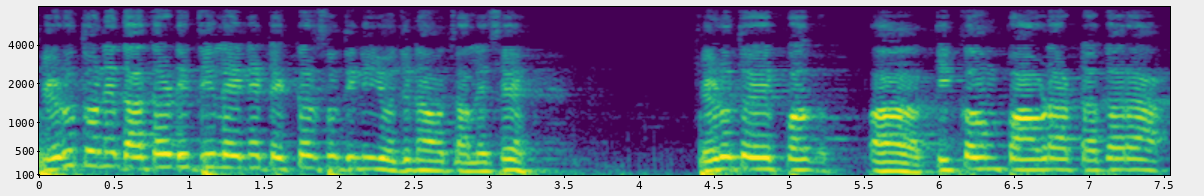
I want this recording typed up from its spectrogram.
ખેડૂતોને દાતરડીથી લઈને ટ્રેક્ટર સુધીની યોજનાઓ ચાલે છે. ખેડૂતોએ પગ અ, પાવડા ટગરા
